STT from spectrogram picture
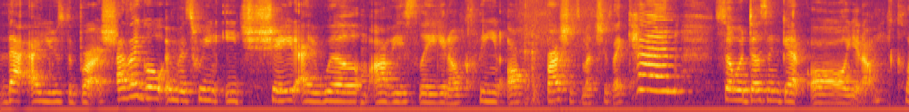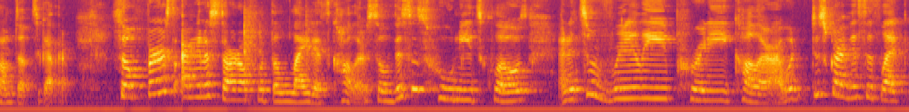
that I use the brush. As I go in between each shade I will um, obviously you know clean off the brush as much as I can so it doesn't get all you know clumped up together. So first I'm to start off with the lightest color. So this is Who Needs Clothes and it's a really pretty color. I would describe this as like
